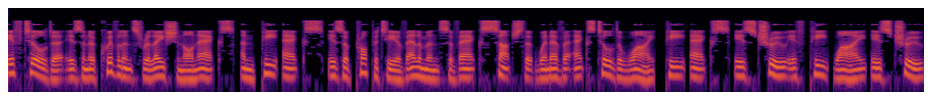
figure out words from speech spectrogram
If tilde is an equivalence relation on X, and p x is a property of elements of X such that whenever x tilde y, p x is true if p y is true,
